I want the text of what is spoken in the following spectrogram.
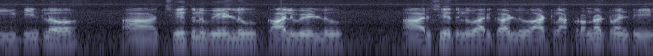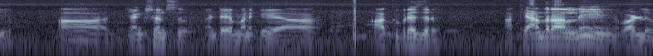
ఈ దీంట్లో చేతులు వేళ్ళు కాలు వేళ్ళు అరిచేతులు అరికాళ్ళు అట్లా అక్కడ ఉన్నటువంటి జంక్షన్స్ అంటే మనకి ఆక్యుప్రెజర్ ఆ కేంద్రాలని వాళ్ళు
